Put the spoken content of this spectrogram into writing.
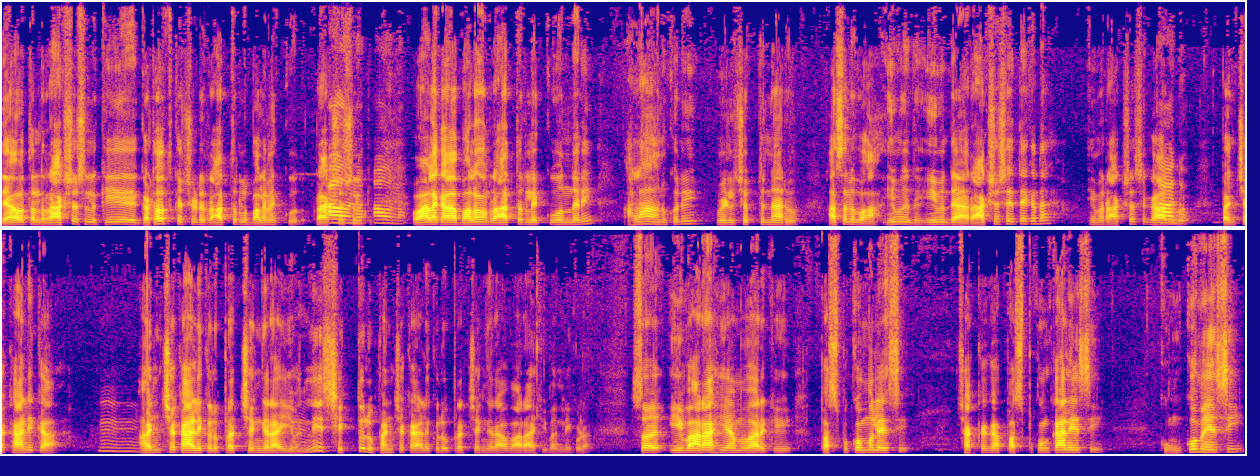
దేవతలు రాక్షసులకి ఘటోత్కచుడు రాత్రులు బలం ఎక్కువ రాక్షసులకి. వాళ్ళకి ఆ బలం రాత్రులు ఎక్కువ ఉందని అలా అనుకుని వీళ్ళు చెప్తున్నారు. అసలు వా- ఈమె ఈమె దా- రాక్షస అయితే కదా? ఈమె రాక్షస కాదు. పంచకాళిక. పంచకాళికలు ప్రత్యంగిర ఇవన్నీ శక్తులు పంచకాళికలు ప్రత్యంగిర వారాహి ఇవన్నీ కూడా. సో ఈ వారాహి అమ్మవారికి పసుపు కొమ్ములేసి చక్కగా పసుపు కుంకాలేసి కుంకుమేసి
